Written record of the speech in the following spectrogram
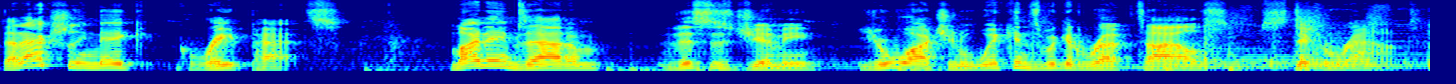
that actually make great pets. My name's Adam, this is Jimmy, you're watching Wickens Wicked Reptiles, stick around.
